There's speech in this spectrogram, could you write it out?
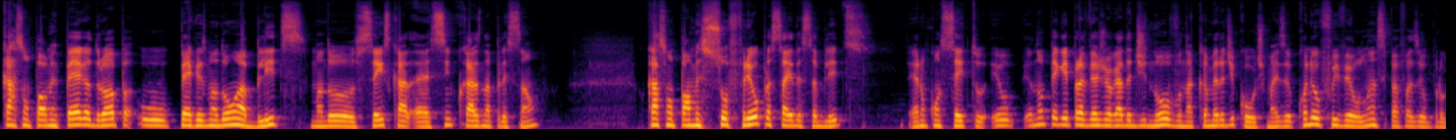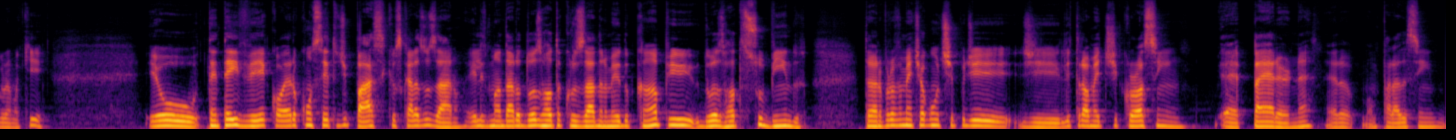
Carson Palmer pega, dropa. O Packers mandou uma blitz, mandou seis, é, cinco caras na pressão. O Carson Palmer sofreu pra sair dessa blitz. Era um conceito. Eu, eu não peguei pra ver a jogada de novo na câmera de coach, mas eu- quando eu fui ver o lance pra fazer o programa aqui, eu tentei ver qual era o conceito de passe que os caras usaram. Eles mandaram duas rotas cruzadas no meio do campo e duas rotas subindo. Então era provavelmente algum tipo de. de literalmente de crossing é, pattern, né? Era uma parada assim.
